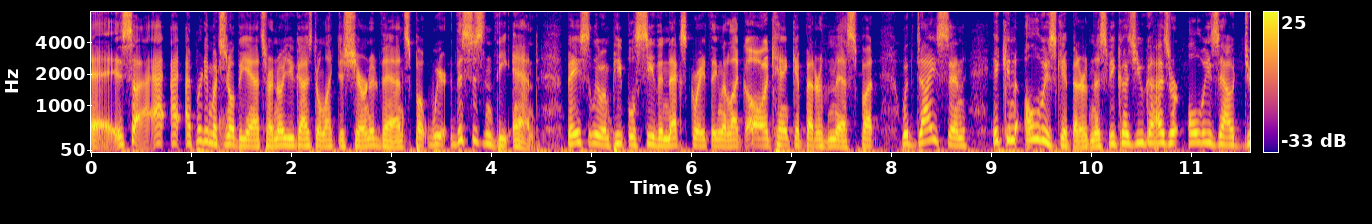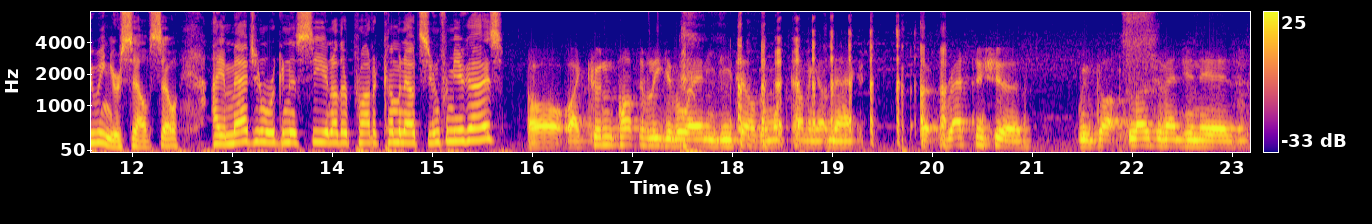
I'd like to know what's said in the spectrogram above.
uh, so I, I, pretty much know the answer. I know you guys don't like to share in advance, but this isn't the end. Basically, when people see the next great thing, they're like, "Oh, it can't get better than this." But with Dyson, it can always get better than this because you guys are always outdoing yourselves. So I imagine we're going to see another product coming out soon from you guys. Oh, I couldn't possibly give away any details on what's coming up next. But rest assured, we've got loads of engineers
